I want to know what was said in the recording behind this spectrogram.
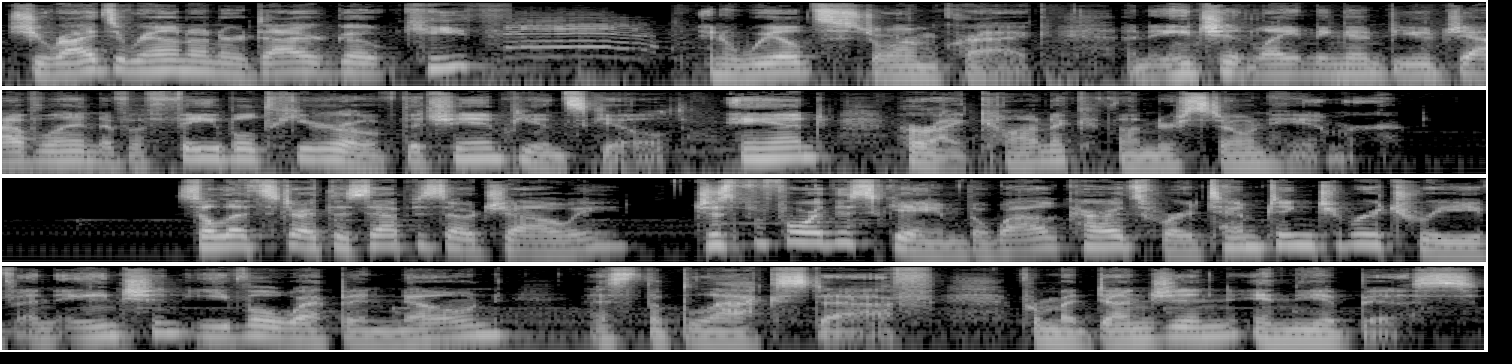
She rides around on her dire goat Keith and wields Stormcrag, an ancient lightning imbued javelin of a fabled hero of the Champions Guild, and her iconic Thunderstone hammer. So let's start this episode, shall we? Just before this game, the Wildcards were attempting to retrieve an ancient evil weapon known as the Black Staff from a dungeon in the Abyss.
